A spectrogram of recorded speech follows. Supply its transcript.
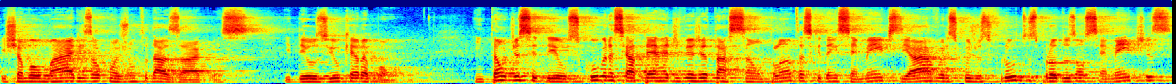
e chamou mares ao conjunto das águas. E Deus viu que era bom. Então disse Deus: Cubra-se a terra de vegetação, plantas que deem sementes e árvores cujos frutos produzam sementes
